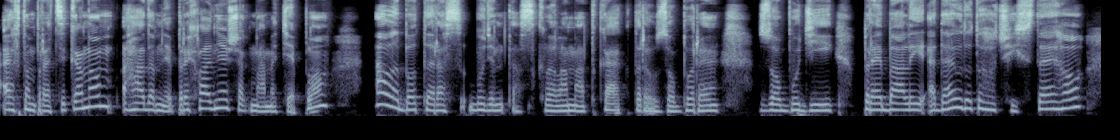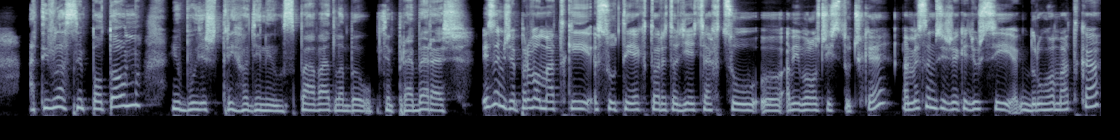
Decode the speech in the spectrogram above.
a je v tom precikanom, hádam neprechladne, však máme teplo, alebo teraz budem tá skvelá matka, ktorá ju zobore, zobudí, prebali a dajú do toho čistého a ty vlastne potom ju budeš 3 hodiny uspávať, lebo ju úplne prebereš. Myslím, že prvomatky sú tie, ktoré to dieťa chcú, uh, aby bolo čistúčke. A myslím si, že keď už si druhomatka,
